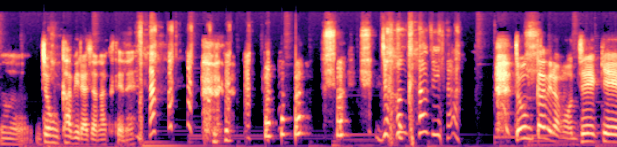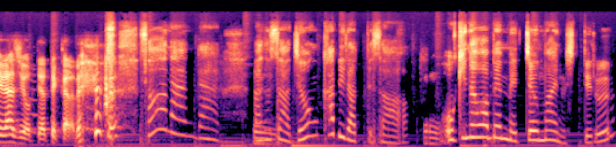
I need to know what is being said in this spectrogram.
うん、ジョン・カビラじゃなくてね。ジョン・カビラ。ジョン・カビラも JK ラジオってやってっからね。そうなんだ。あのさ、ジョン・カビラってさうん、沖縄弁めっちゃうまいの知ってる？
